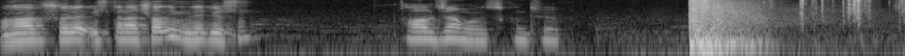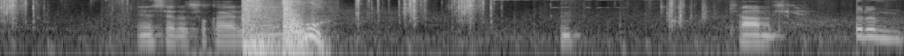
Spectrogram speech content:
Onu abi şöyle üstten açalayım mı ne diyorsun? Alacağım onu sıkıntı yok. Neyse ya da çok ayarlamayayım. Hı. Kamil. Körüm.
